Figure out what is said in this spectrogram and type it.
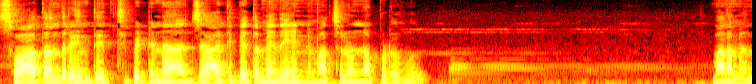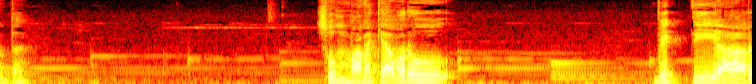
స్వాతంత్ర్యం తెచ్చిపెట్టిన జాతిపిత మీద ఎన్ని మచ్చలున్నప్పుడు? మనం ఎంత సో మనకెవరు వ్యక్తి ఆర్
